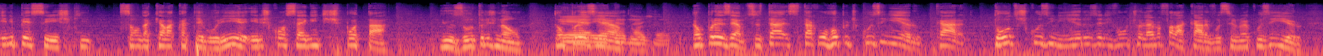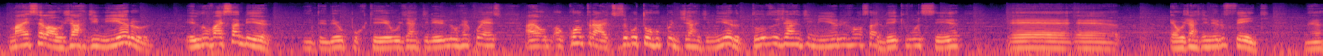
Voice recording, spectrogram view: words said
NPCs que são daquela categoria, eles conseguem te spotar e os outros não. Então, é, por é exemplo, é verdade, é. então, por exemplo, você tá, você tá com roupa de cozinheiro, cara, todos os cozinheiros eles vão te olhar e vão falar, cara, você não é cozinheiro. Mas, sei lá, o jardineiro, ele não vai saber, entendeu? Porque o jardineiro não reconhece. Ao, ao contrário, se você botou roupa de jardineiro, todos os jardineiros vão saber que você é, é, é o jardineiro fake, né?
